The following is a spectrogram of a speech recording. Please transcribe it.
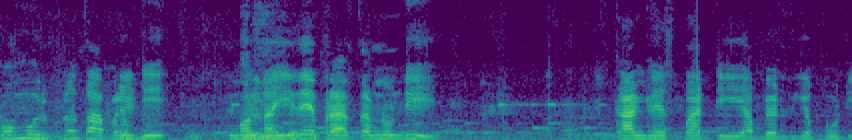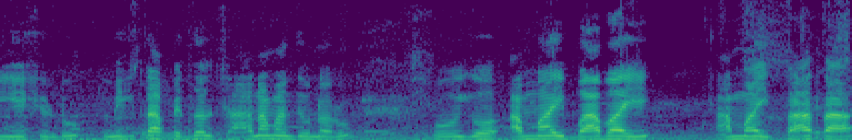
కొమ్మూరి ప్రతాప్ రెడ్డి మొన్న ఇదే ప్రాంతం నుండి కాంగ్రెస్ పార్టీ అభ్యర్థిగా పోటీ చేసిండు. మిగతా పెద్దలు చాలా మంది ఉన్నారు. ఇగో అమ్మాయి బాబాయి అమ్మాయి తాత.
